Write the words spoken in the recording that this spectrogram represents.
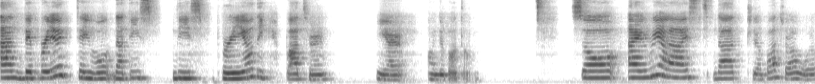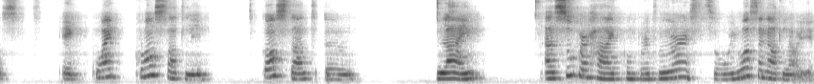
and the periodic table that is this periodic pattern here on the bottom. So I realized that Cleopatra was a quite constantly constant uh, line and super high compared to the rest. So it was an outlier.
